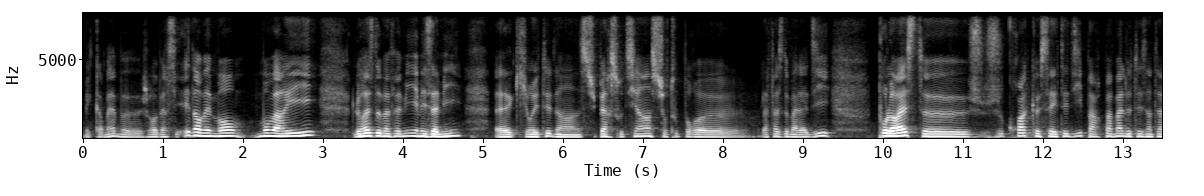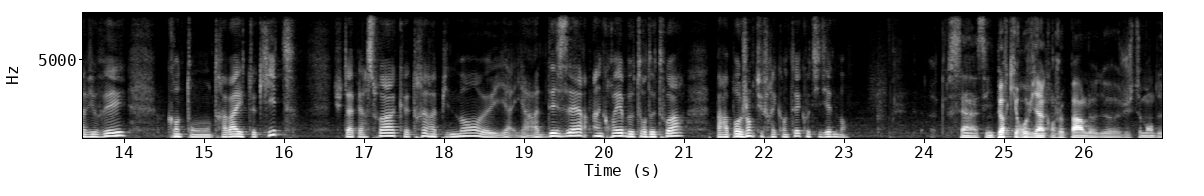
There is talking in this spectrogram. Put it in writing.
Mais quand même, je remercie énormément mon mari, le reste de ma famille et mes amis qui ont été d'un super soutien, surtout pour la phase de maladie. Pour le reste, je crois que ça a été dit par pas mal de tes interviewés quand ton travail te quitte, tu t'aperçois que très rapidement, euh, il y, a un désert incroyable autour de toi par rapport aux gens que tu fréquentais quotidiennement. C'est une peur qui revient quand je parle de, justement de,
